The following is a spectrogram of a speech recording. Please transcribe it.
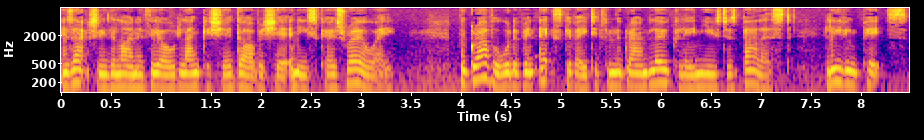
is actually the line of the old Lancashire, Derbyshire, and East Coast Railway. The gravel would have been excavated from the ground locally and used as ballast, leaving pits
